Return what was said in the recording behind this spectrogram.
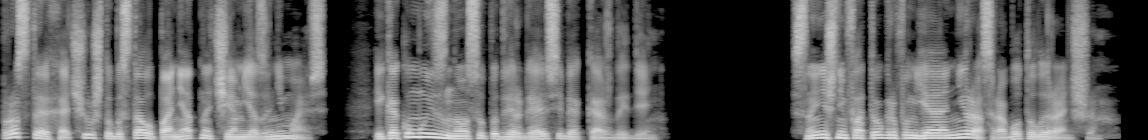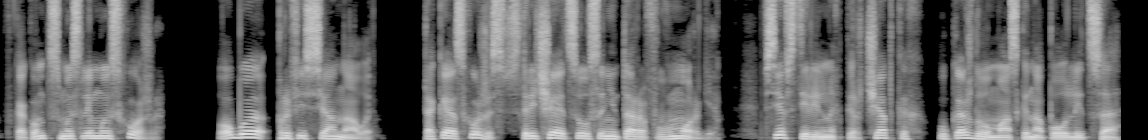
Просто хочу, чтобы стало понятно, чем я занимаюсь и какому износу подвергаю себя каждый день. С нынешним фотографом я не раз работал и раньше. В каком-то смысле мы схожи. Оба профессионалы. Такая схожесть встречается у санитаров в морге все в стерильных перчатках, у каждого маска на пол лица,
